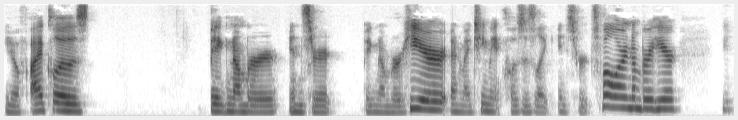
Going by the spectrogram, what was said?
you know, if I close big number, insert big number here, and my teammate closes like insert smaller number here, it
